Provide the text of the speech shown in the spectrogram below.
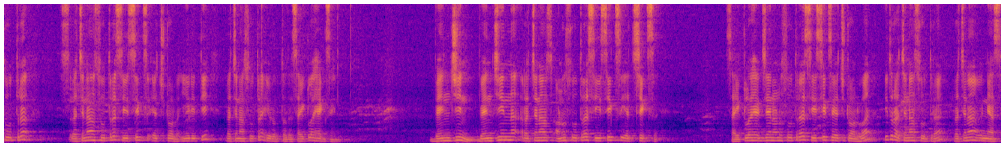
ಸೂತ್ರ ರಚನಾ ಸೂತ್ರ ಸಿ ಸಿಕ್ಸ್ ಎಚ್ ಟೋಲ್ ಈ ರೀತಿ ರಚನಾ ಸೂತ್ರ ಇರುತ್ತದೆ. ಸೈಕ್ಲೋಹೆಕ್ಸಿನ್ ಬೆಂಜಿನ್ ಬೆಂಜಿನ್ ರಚನಾ ಅಣುಸೂತ್ರ C six H six cyclohexane ಅಣುಸೂತ್ರ ಸಿ ಸಿಕ್ಸ್ ಎಚ್ ಟೋಲ್ವ ಇದು ರಚನಾ ಸೂತ್ರ ರಚನಾ ವಿನ್ಯಾಸ.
